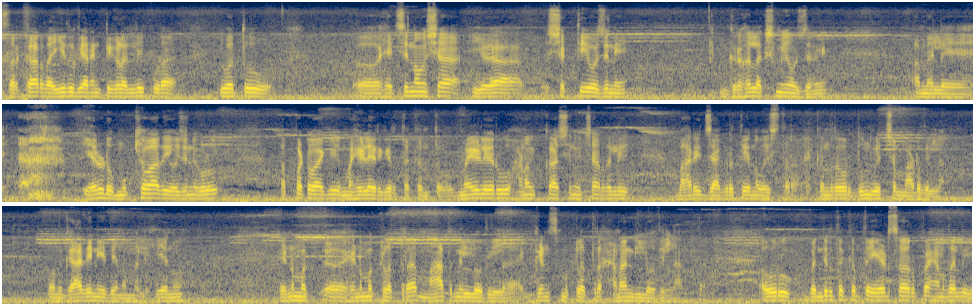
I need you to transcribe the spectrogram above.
ಸರ್ಕಾರದ ಐದು ಗ್ಯಾರಂಟಿಗಳಲ್ಲಿ ಕೂಡ ಇವತ್ತು ಹೆಚ್ಚಿನ ಅಂಶ ಈಗ ಶಕ್ತಿ ಯೋಜನೆ, ಗೃಹಲಕ್ಷ್ಮಿ ಯೋಜನೆ, ಆಮೇಲೆ ಎರಡು ಮುಖ್ಯವಾದ ಯೋಜನೆಗಳು ಅಪ್ಪಟವಾಗಿ ಮಹಿಳೆಯರಿಗಿರ್ತಕ್ಕಂಥವು. ಮಹಿಳೆಯರು ಹಣಕಾಸಿನ ವಿಚಾರದಲ್ಲಿ ಭಾರಿ ಜಾಗೃತಿಯನ್ನು ವಹಿಸ್ತಾರೆ. ಯಾಕಂದ್ರೆ ಅವರು ದುಂದುವೆಚ್ಚ ಮಾಡೋದಿಲ್ಲ. ಒಂದು ಗಾದೆನೇ ಇದೆ ನಮ್ಮಲ್ಲಿ. ಏನು? ಹೆಣ್ಮಕ್ ಹೆಣ್ಮಕ್ಳ ಹತ್ರ ಮಾತು ನಿಲ್ಲೋದಿಲ್ಲ, ಗಂಡ್ಸು ಮಕ್ಳ ಹತ್ರ ಹಣ ನಿಲ್ಲೋದಿಲ್ಲ ಅಂತ. ಅವರು ಬಂದಿರತಕ್ಕಂಥ ಎರಡು ಸಾವಿರ ರೂಪಾಯಿ ಹಣದಲ್ಲಿ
